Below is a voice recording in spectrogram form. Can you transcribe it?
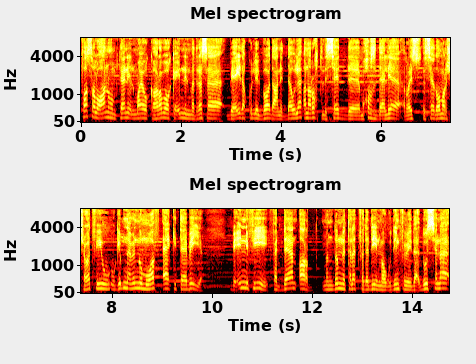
فصلوا عنهم تاني المية والكهرباء وكأن المدرسة بعيدة كل البعد عن الدولة. أنا رحت للسيد محافظ الدقهليه الرئيس السيد عمر الشواتفي وجبنا منه موافقة كتابية بإن في فدان أرض. من ضمن ثلاث فدادين موجودين في دقدوس هنا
